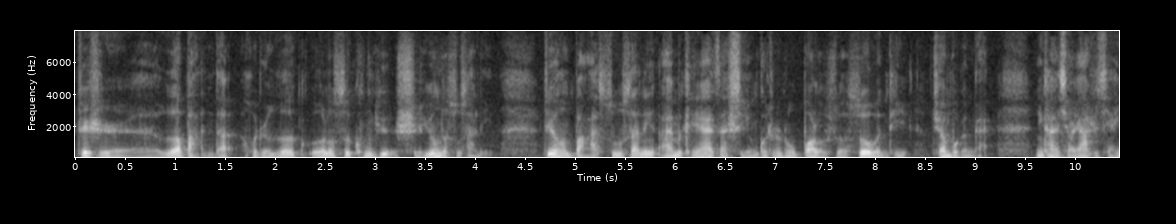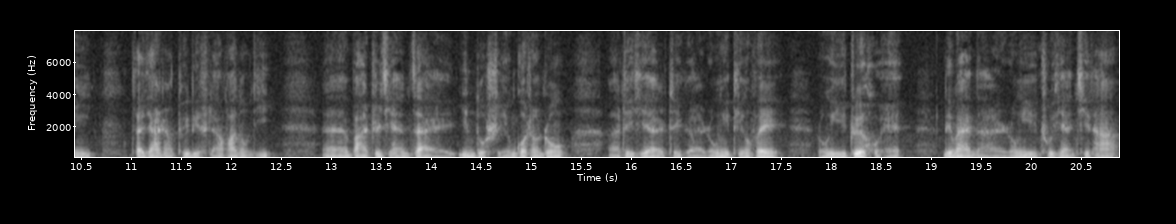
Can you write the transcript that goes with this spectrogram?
这是俄版的或者俄俄罗斯空军使用的苏三零，这样把苏三零 MKI 在使用过程中暴露出的所有问题全部更改。你看小鸭式前翼，再加上推力矢量发动机。呃，把之前在印度使用过程中，呃，这些这个容易停飞、容易坠毁，另外呢，容易出现其他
